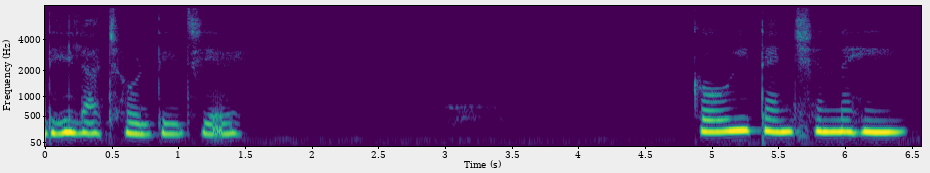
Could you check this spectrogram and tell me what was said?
ढीला छोड़ दीजिए। कोई टेंशन नहीं।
